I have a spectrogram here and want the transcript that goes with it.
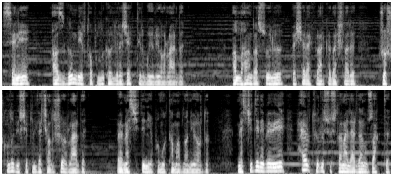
Seni azgın bir topluluk öldürecektir buyuruyorlardı. Allah'ın Resulü ve şerefli arkadaşları coşkulu bir şekilde çalışıyorlardı ve mescidin yapımı tamamlanıyordu. Mescid-i her türlü süslemelerden uzaktı.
